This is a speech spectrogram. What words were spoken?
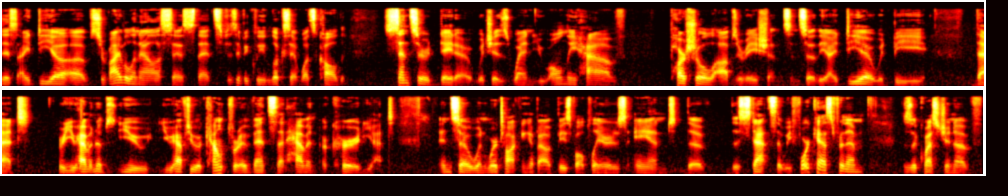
this idea of survival analysis that specifically looks at what's called censored data which is when you only have partial observations and so the idea would be that or you haven't you you have to account for events that haven't occurred yet And so when we're talking about baseball players and the the stats that we forecast for them, this is a question of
